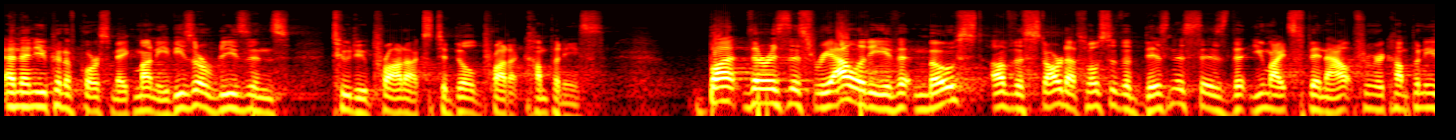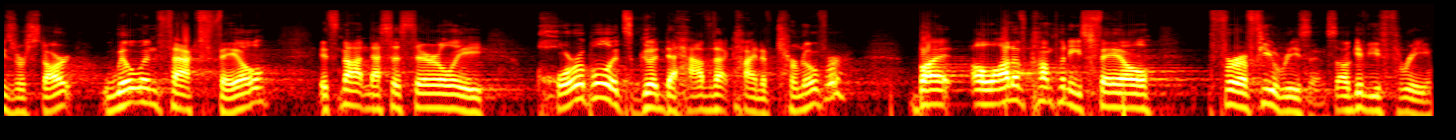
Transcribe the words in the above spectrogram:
And then you can, of course, make money. These are reasons to do products, to build product companies. But there is this reality that most of the startups, most of the businesses that you might spin out from your companies or start will in fact fail. It's not necessarily horrible, it's good to have that kind of turnover. But a lot of companies fail for a few reasons. I'll give you three.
